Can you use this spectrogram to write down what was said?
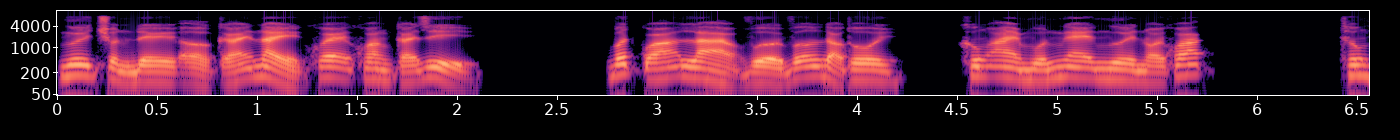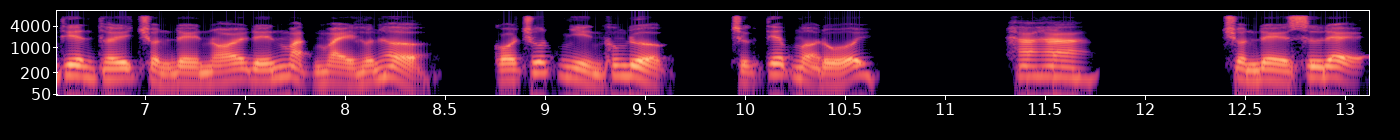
Ngươi chuẩn đề ở cái này khoe khoang cái gì? Bất quá là vừa vỡ đảo thôi, không ai muốn nghe ngươi nói khoác. Thông thiên thấy chuẩn đề nói đến mặt mày hớn hở, có chút nhìn không được, trực tiếp mở đối. Ha ha! Chuẩn đề sư đệ,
